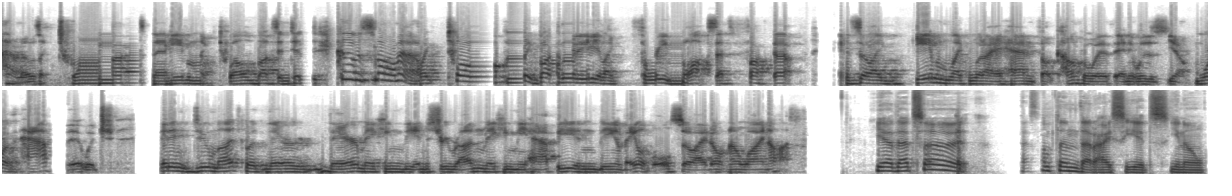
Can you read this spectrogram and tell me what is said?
I don't know, it was like twenty bucks, and I gave him like twelve bucks in tips because it was a small amount, like 12, 20 bucks. I'm give you like three bucks. That's fucked up. And so I gave him like what I hadn't felt comfortable with, and it was you know more than half of it, which they didn't do much, but they're they're making the industry run, making me happy and being available. So I don't know why not. Yeah, that's a that's something that I see. It's you know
